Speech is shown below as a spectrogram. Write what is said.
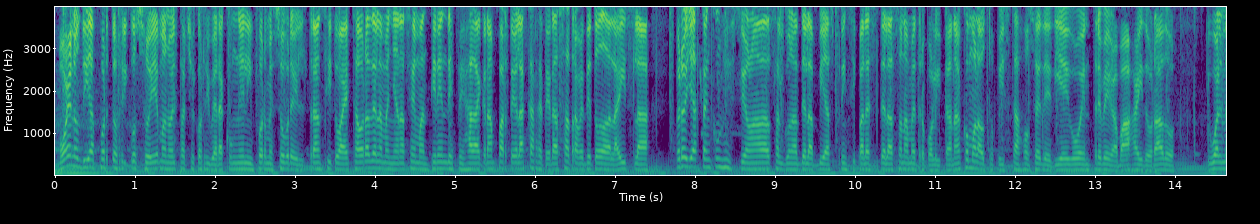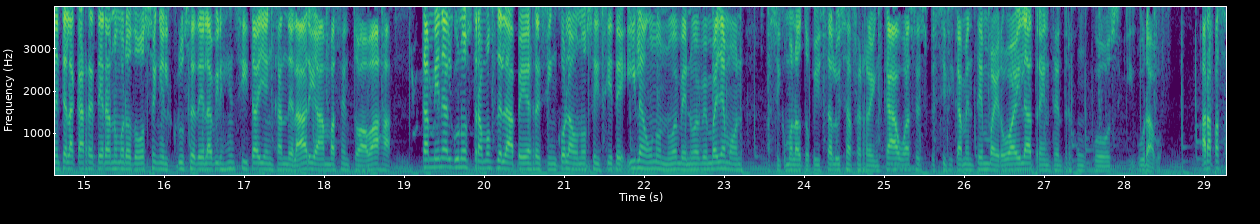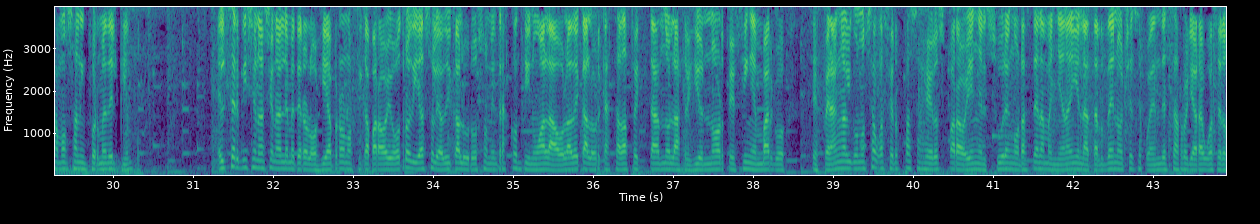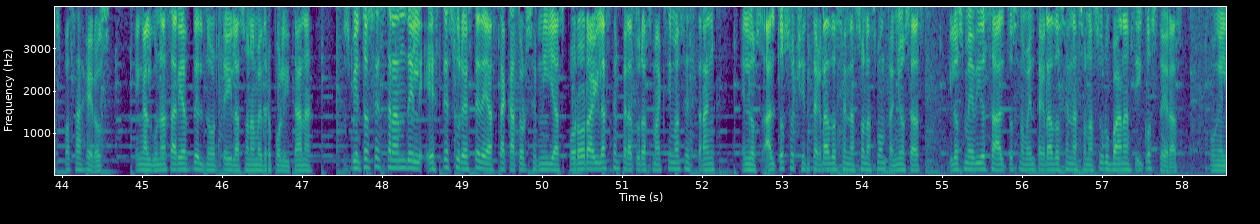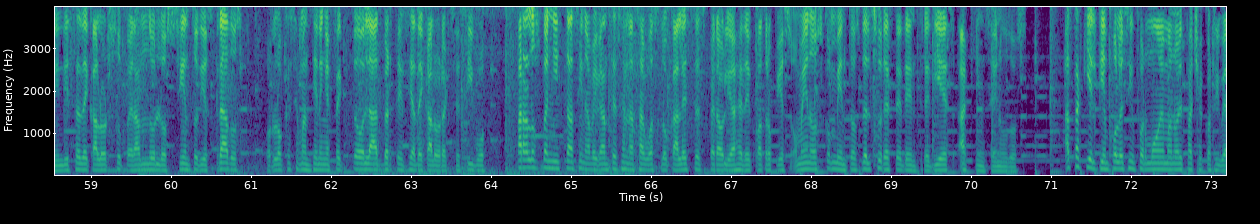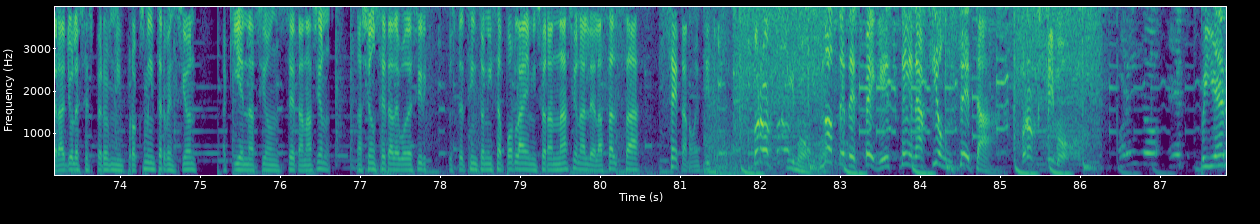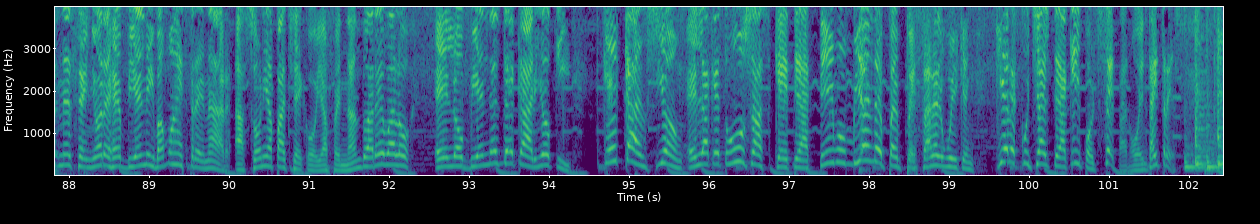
Buenos días Puerto Rico, soy Emanuel Pacheco Rivera con el informe sobre el tránsito. A esta hora de la mañana se mantienen despejadas gran parte de las carreteras a través de toda la isla, pero ya están congestionadas algunas de las vías principales de la zona metropolitana como la autopista José de Diego entre Vega Baja y Dorado. Igualmente la carretera número 2 en el cruce de la Virgencita y en Candelaria, ambas en Toa Baja. También algunos tramos de la PR5, la 167 y la 199 en Bayamón, así como la autopista Luisa Ferré en Caguas, específicamente en Bairoa y la 30 entre Juncos y Gurabo. Ahora pasamos al informe del tiempo. El Servicio Nacional de Meteorología pronostica para hoy otro día soleado y caluroso mientras continúa la ola de calor que ha estado afectando la región norte. Sin embargo, se esperan algunos aguaceros pasajeros para hoy en el sur en horas de la mañana y en la tarde-noche se pueden desarrollar aguaceros pasajeros en algunas áreas del norte y la zona metropolitana. Los vientos estarán del este-sureste de hasta 14 millas por hora y las temperaturas máximas estarán en los altos 80 grados en las zonas montañosas y los medios a altos 90 grados en las zonas urbanas y costeras, con el índice de calor superando los 110 grados, por lo que se mantiene en efecto la advertencia de calor excesivo. Para los bañistas y navegantes en las aguas locales se espera oleaje de 4 pies o menos con vientos del sureste de entre 10 a 15 nudos. Hasta aquí el tiempo les informó Emanuel Pacheco Rivera. Yo les espero en mi próxima intervención aquí en Nación Z Nación. Nación Z, debo decir que usted sintoniza por la emisora nacional de la salsa Z93. Próximo. No te despegues de Nación Z. Próximo. Corillo, es viernes, señores, es viernes y vamos a estrenar a Sonia Pacheco y a Fernando Arevalo en los viernes de karaoke. ¿Qué canción es la que tú usas que te activa un viernes para empezar el weekend? Quiero escucharte aquí por Z93.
